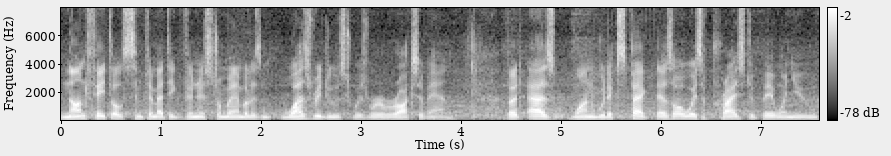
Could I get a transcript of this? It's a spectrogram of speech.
non-fatal symptomatic venous thromboembolism was reduced with rivaroxaban. But as one would expect, there's always a price to pay when you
